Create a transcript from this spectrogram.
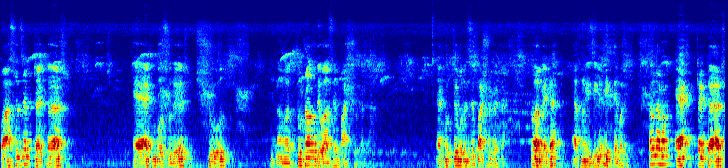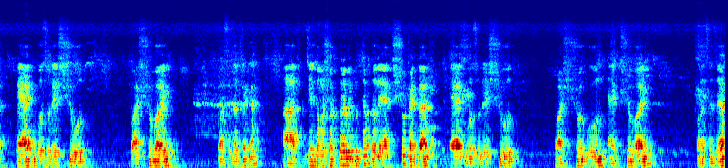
পাঁচ হাজার টাকার এক বছরের সুদ আমার টোটাল দেওয়া আছে পাঁচশো টাকা। একত্রে বলেছে পাঁচশো টাকা। তো আমি এটা এখন ইজিলি লিখতে পারি। তাহলে আমার এক টাকার এক বছরের সুদ পাঁচশো বাই পাঁচ হাজার টাকা। আর যেহেতু আমার শতকরা বের করতে হবে, তাহলে একশো টাকার এক বছরের সুদ পাঁচশো গুণ একশো বাই পাঁচ হাজার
